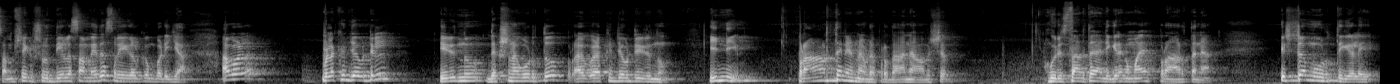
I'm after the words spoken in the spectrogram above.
സംശയ ശുദ്ധിയുള്ള സമയത്ത് സ്ത്രീകൾക്കും പഠിക്കാം. അവൾ വിളക്കും ചവിട്ടിൽ ഇരുന്നു ദക്ഷിണ കൊടുത്തു വിളക്കൻ വിളക്കും ചവിട്ടിൽ ഇരുന്നു. ഇനി പ്രാർത്ഥനയാണ് അവിടെ പ്രധാന ആവശ്യം. ഗുരുസ്ഥാനത്തിന് അനുഗ്രഹമായ പ്രാർത്ഥന. ഇഷ്ടമൂർത്തികളെ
